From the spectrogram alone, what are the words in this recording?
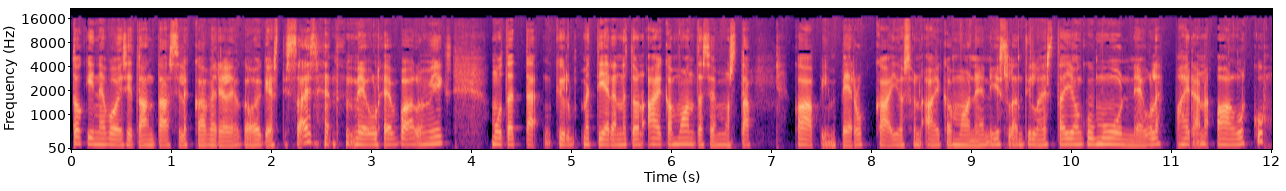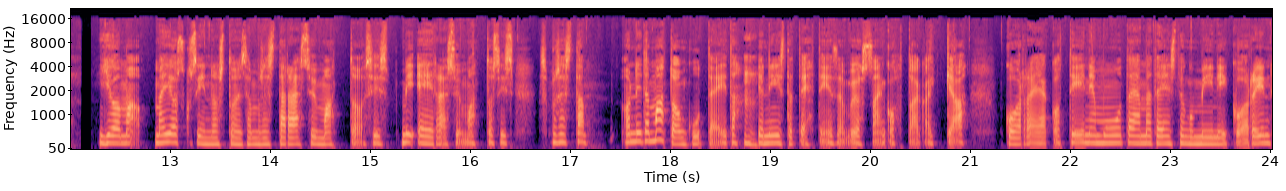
Toki ne voisit antaa sille kaverille, joka oikeasti sai sen neuleen valmiiksi. Mutta että kyllä mä tiedän, että on aika monta semmoista kaapin perukkaa, jos on aika monen islantilaista tai jonkun muun neulepaidan alku. Joo, mä, mä joskus innostuin semmoisesta räsymattoa, siis ei räsymatto, siis semmoisesta, on niitä maton kuteita mm. ja niistä tehtiin se jossain kohtaa kaikkea koreja kotiin ja muuta. Ja mä tein sitten jonkun minikorin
